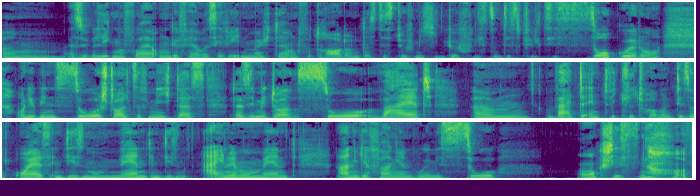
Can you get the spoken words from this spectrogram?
ähm, also überlegen wir vorher ungefähr, was ich reden möchte und vertraut und dass das durch mich hindurchfließt und das fühlt sich so gut an. Und ich bin so stolz auf mich, dass, dass ich mich da so weit ähm, weiterentwickelt habe. Und das hat alles in diesem Moment, in diesem einen Moment angefangen, wo ich mich so angeschissen habe,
